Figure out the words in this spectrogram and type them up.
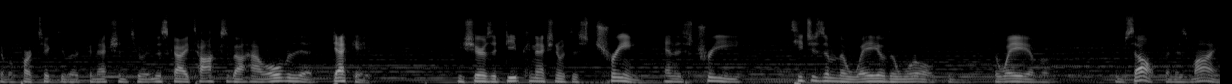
have a particular connection to it. And this guy talks about how over the decade, he shares a deep connection with this tree, and this tree teaches him the way of the world, the way of himself and his mind,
